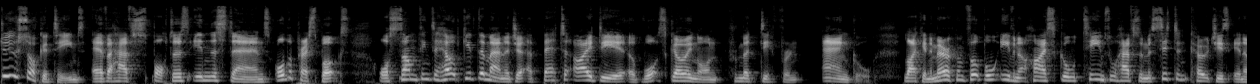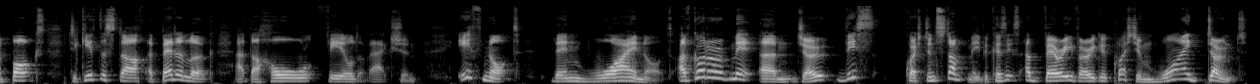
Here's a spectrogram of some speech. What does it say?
Do soccer teams ever have spotters in the stands or the press box, or something to help give the manager a better idea of what's going on from a different angle? Like in American football, even at high school, teams will have some assistant coaches in a box to give the staff a better look at the whole field of action. If not, then why not? I've got to admit, um, Joe, this question stumped me because it's a very, very good question. Why don't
